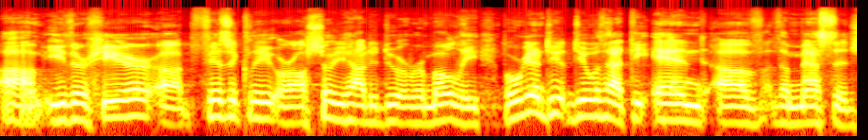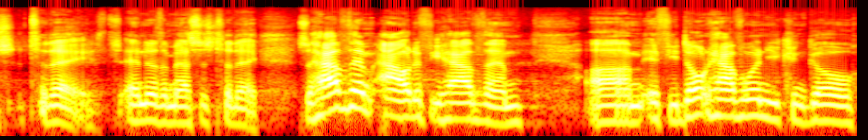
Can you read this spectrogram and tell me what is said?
um, either here uh, physically or I'll show you how to do it remotely. But we're going to deal with that at the end of the message today. End of the message today. So have them out if you have them. Um, if you don't have one, you can go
